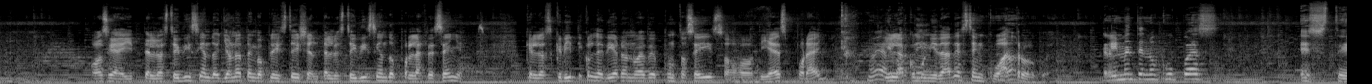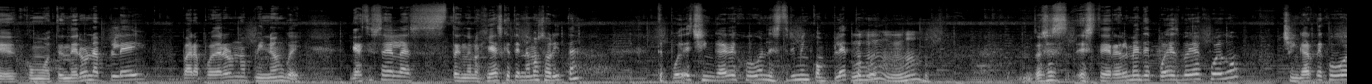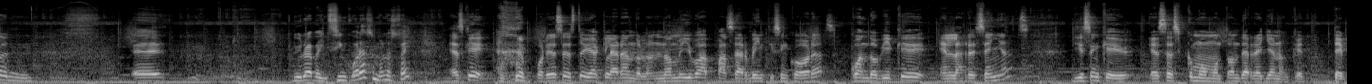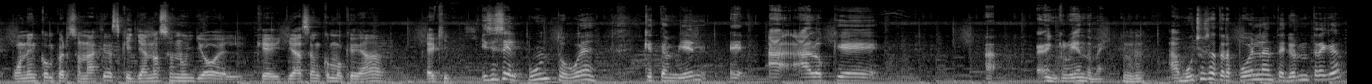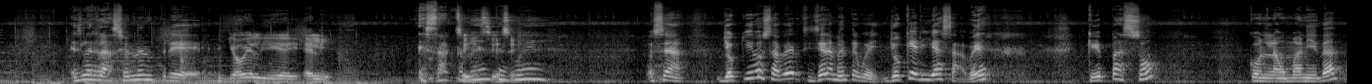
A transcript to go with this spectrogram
O sea, y te lo estoy diciendo, yo no tengo PlayStation, te lo estoy diciendo por las reseñas. Que los críticos le dieron 9.6 o 10 por ahí. No, y la comunidad está en 4, güey. realmente no ocupas. Este, como tener una play para poder dar una opinión, güey. Gracias a las tecnologías que tenemos ahorita, te puedes chingar el juego en streaming completo, güey. Ujú, ujú. Entonces, este, realmente puedes ver el juego, chingarte el juego en. eh, dura 25 horas, ¿o me lo estoy? Es que por eso estoy aclarándolo. No me iba a pasar 25 horas. Cuando vi que en las reseñas dicen que es así como un montón de relleno, que te ponen con personajes que ya no son un Joel, que ya son como que, ah, X. Ese es el punto, güey. Que también, eh, a, a lo que. a- incluyéndome. A muchos atrapó en la anterior entrega. Es la relación entre. Joel y Ellie. Exactamente, Sí, sí, sí. güey. O sea, yo quiero saber, sinceramente, güey. Yo quería saber qué pasó con la humanidad.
